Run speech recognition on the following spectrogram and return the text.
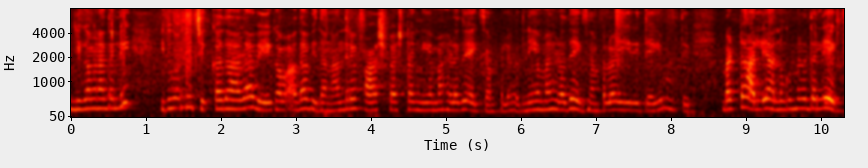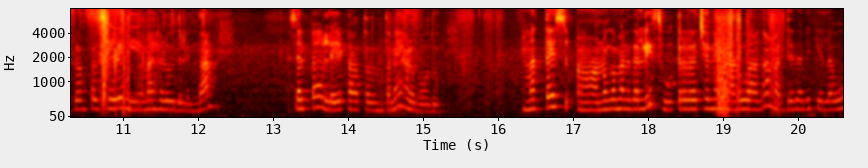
ನಿಗಮನದಲ್ಲಿ ಇದು ಒಂದು ಚಿಕ್ಕದಾದ ವೇಗವಾದ ವಿಧಾನ. ಅಂದರೆ ಫಾಸ್ಟ್ ಫಾಸ್ಟಾಗಿ ನಿಯಮ ಹೇಳೋದು ಎಕ್ಸಾಂಪಲ್ ಹೇಳೋದು. ನಿಯಮ ಹೇಳೋದು ಎಕ್ಸಾಂಪಲ್ ಈ ರೀತಿಯಾಗಿ ಮಾಡ್ತೀವಿ. ಬಟ್ ಅಲ್ಲಿ ಅನುಗಮನದಲ್ಲಿ ಎಕ್ಸಾಂಪಲ್ಸ್ ಹೇಳಿ, ನಿಯಮ ಹೇಳೋದ್ರಿಂದ ಸ್ವಲ್ಪ ಲೇಟ್ ಆಗ್ತದಂತಲೇ ಹೇಳ್ಬೋದು. ಮತ್ತು ಅನುಗಮನದಲ್ಲಿ ಸೂತ್ರ ರಚನೆ ಮಾಡುವಾಗ ಮಧ್ಯದಲ್ಲಿ ಕೆಲವು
